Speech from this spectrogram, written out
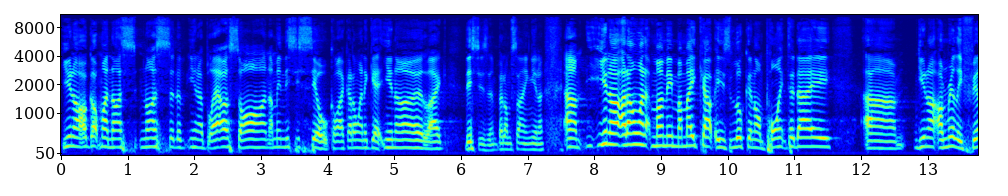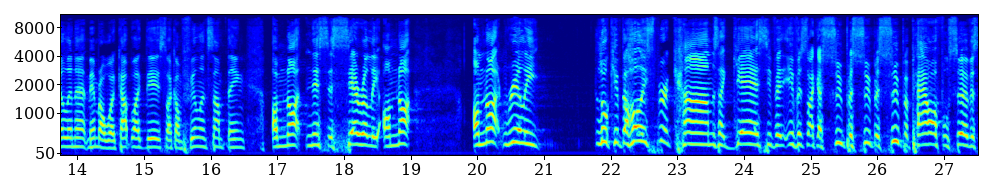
you know, I got my nice, nice sort of, you know, blouse on. I mean, this is silk. Like, I don't want to get, you know, like, this isn't, but I'm saying, you know, um, you know, I don't want, I mean, my makeup is looking on point today. Um, you know, I'm really feeling it. Remember, I woke up like this, like I'm feeling something. I'm not necessarily, I'm not, I'm not really. Look, if the Holy Spirit comes, I guess, if, it, if it's like a super, super, super powerful service,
